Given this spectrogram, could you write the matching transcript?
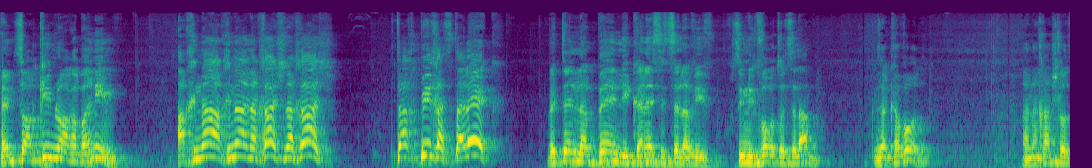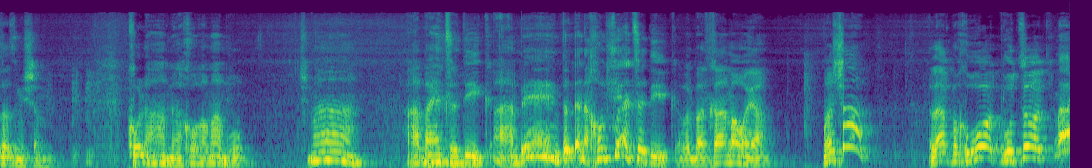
הם צועקים לו, הרבנים, אחנה, אחנה, נחש, נחש, פתח פיך, סתלק, ותן לבן להיכנס אצל אביו. רוצים לקבור אותו אצל אבא. זה הכבוד. הנחש לא זז משם. כל העם מאחורה מה אמרו? שמע, האבא היה צדיק, הבן, אתה יודע, נכון שהוא היה צדיק, אבל בהתחלה מה הוא היה? רשע. הלך בחורות, פרוצות, מה?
